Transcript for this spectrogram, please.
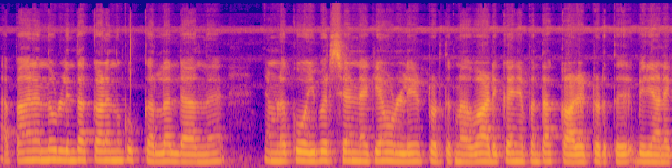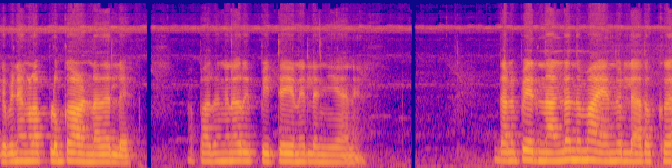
അപ്പം അങ്ങനെ ഒന്ന് ഉള്ളിയും തക്കാളി ഒന്നും കുക്കറിലല്ല എന്ന് നമ്മൾ കോഴി പൊരിച്ച എണ്ണയ്ക്ക് ഉള്ളി ഇട്ട് വാടി വാടിക്കഴിഞ്ഞപ്പം തക്കാളി ഇട്ടെടുത്ത് ബിരിയാണിയൊക്കെ. പിന്നെ ഞങ്ങൾ എപ്പോഴും കാണുന്നതല്ലേ അപ്പോൾ അതിങ്ങനെ റിപ്പീറ്റ് ചെയ്യണില്ല ഞാൻ എന്തായാലും പെരുന്നാളിന്റെ ഒന്നും മഴയൊന്നും ഇല്ലാതൊക്കെ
